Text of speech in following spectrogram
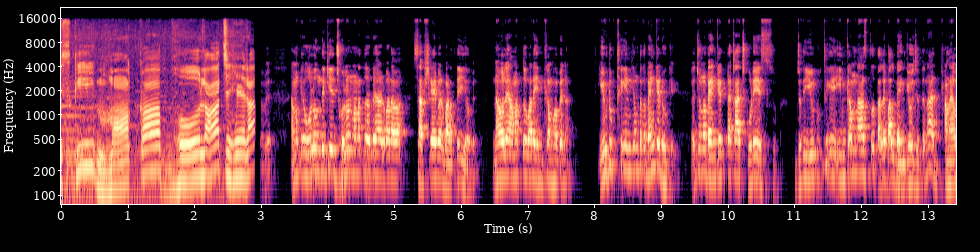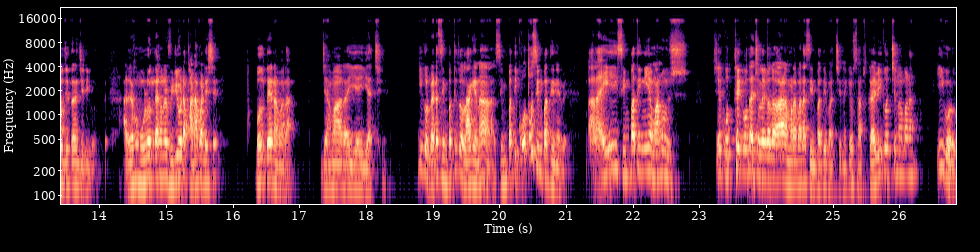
ইসকি মাকা ভোলা চেহারা আমাকে ওলন দেখিয়ে ঝোলন বানাতে হবে আর বাড়া সাবস্ক্রাইবার বাড়াতেই হবে। না হলে আমার তো বাড়া ইনকাম হবে না। ইউটিউব থেকে ইনকামটা তো ব্যাংকে ঢোকে। এর জন্য ব্যাংকেরটা কাজ করে এসছো। যদি ইউটিউব থেকে ইনকাম না আসতো তাহলে বাল ব্যাংকেও যেত না থানায়ও যেত না চিঠি করতে। আর এরকম উলন দেখানোর ভিডিওটা ফাটাফাট এসে বলতে না বারা যে আমার এই এই আছে। কী করবে? একটা সিম্পাতি তো লাগে না। সিম্পাতি কত সিম্পাতি নেবে? বারা এই সিম্পাতি নিয়ে মানুষ সে কোথেকে কোথায় চলে গেলো? আর আমরা বারা সিম্পাতি পাচ্ছি না। কেউ সাবস্ক্রাইবই করছে না বারা কী করব?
